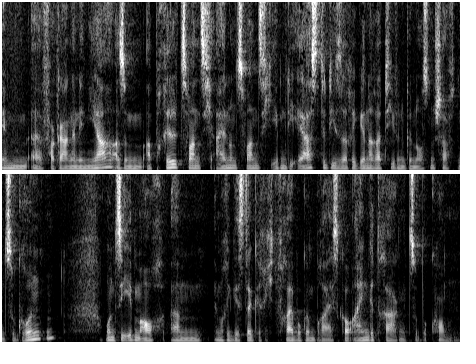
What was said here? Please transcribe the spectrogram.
im äh, vergangenen Jahr, also im April 2021, eben die erste dieser regenerativen Genossenschaften zu gründen und sie eben auch ähm, im Registergericht Freiburg im Breisgau eingetragen zu bekommen.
